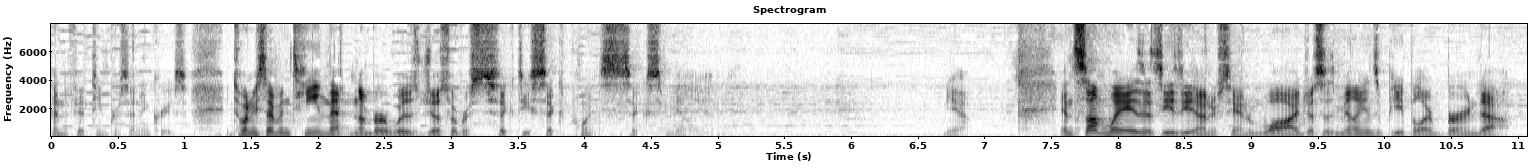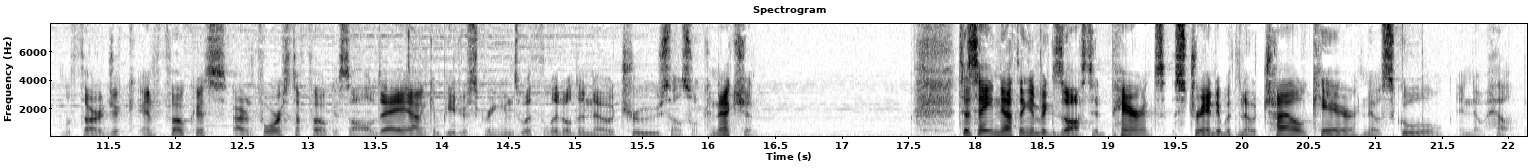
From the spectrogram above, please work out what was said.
10 to 15% increase. In 2017, that number was just over 66.6 million. Yeah. In some ways, it's easy to understand why, just as millions of people are burned out, lethargic, and focus are forced to focus all day on computer screens with little to no true social connection. To say nothing of exhausted parents stranded with no childcare, no school, and no help.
